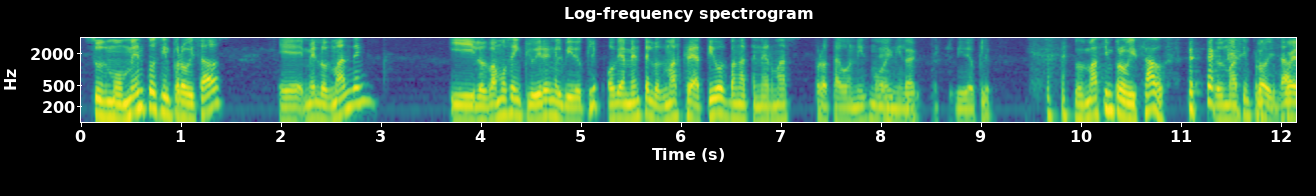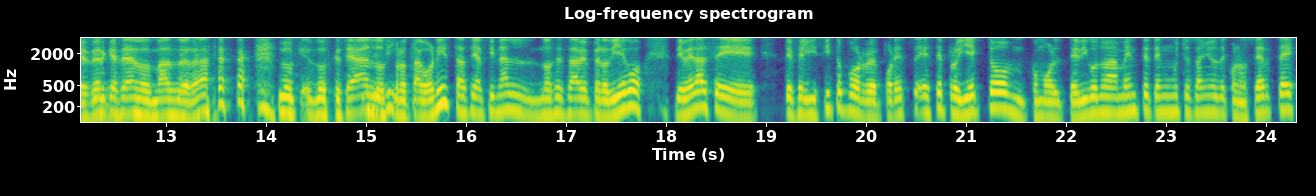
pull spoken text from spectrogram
sus momentos improvisados, eh, me los manden y los vamos a incluir en el videoclip. Obviamente, los más creativos van a tener más protagonismo en el videoclip. Los más improvisados. Los más improvisados. Puede ser que sean los más, ¿verdad? los, que, los que sean los protagonistas y al final no se sabe. Pero Diego, de veras eh, te felicito por, por este, este proyecto. Como te digo nuevamente, tengo muchos años de conocerte.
